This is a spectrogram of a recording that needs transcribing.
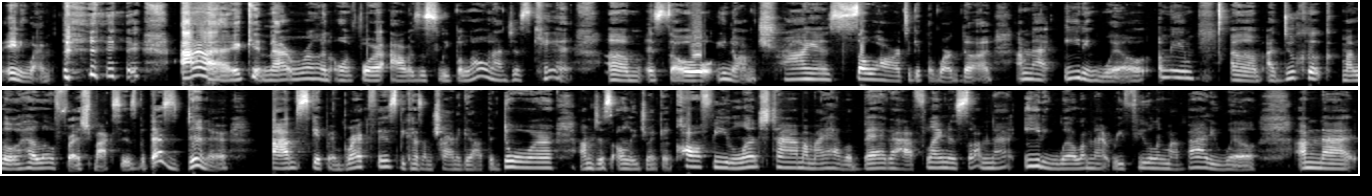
anyway, I cannot run on four hours of sleep alone. I just can't. Um, and so, you know, I'm trying so hard to get the work done. I'm not eating well. I mean, um, I do cook my little Hello Fresh boxes, but that's dinner. I'm skipping breakfast because I'm trying to get out the door. I'm just only drinking coffee. Lunchtime, I might have a bag of hot flaming, so I'm not eating well. I'm not refueling my body well. I'm not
